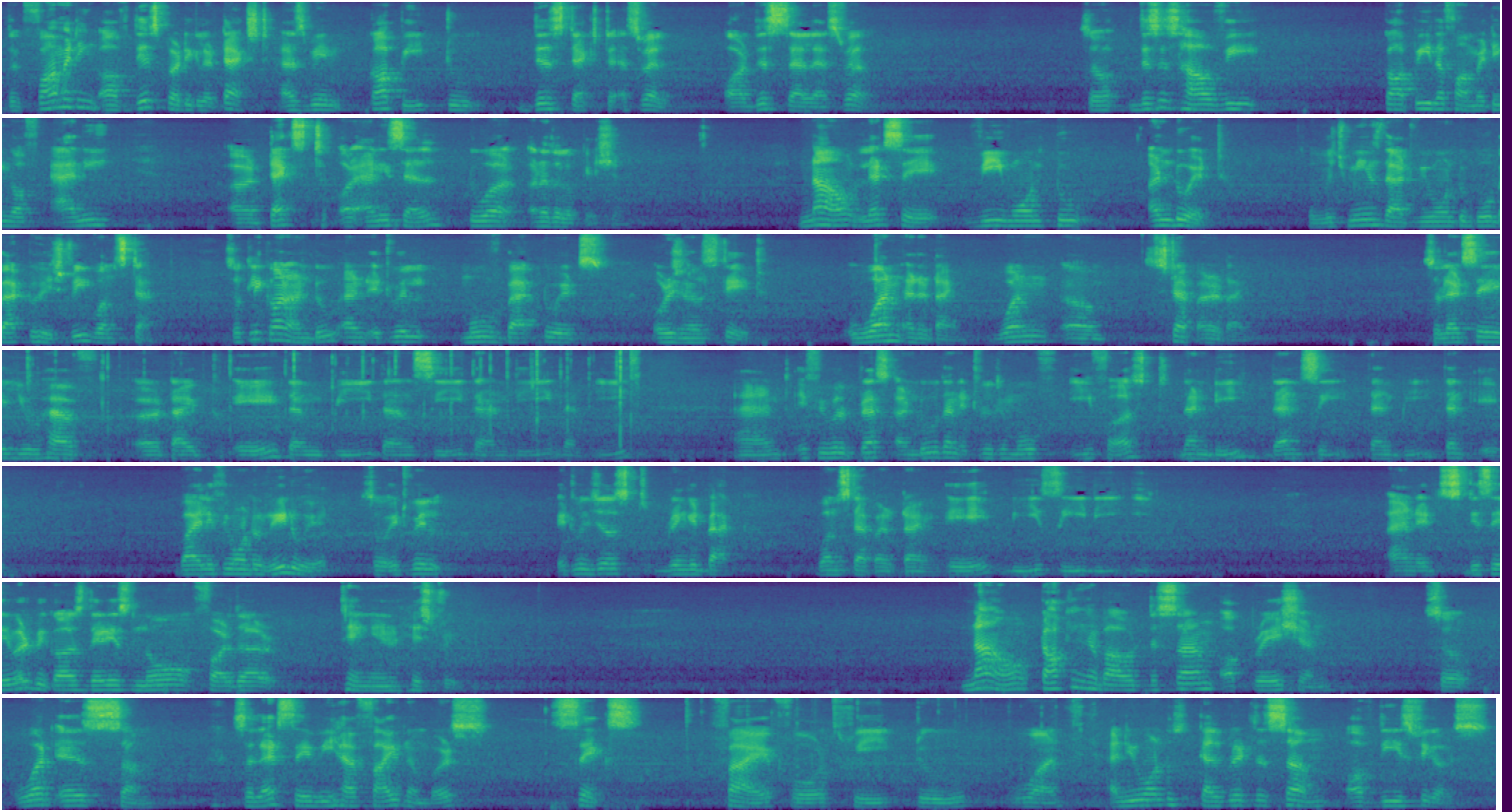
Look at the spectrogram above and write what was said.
the formatting of this particular text has been copied to this text as well or this cell as well. So this is how we copy the formatting of any uh, text or any cell to a, another location. now let's say we want to undo it. Which means that we want to go back to history one step. So click on undo and it will move back to its original state. One at a time. One um, step at a time. So let's say you have uh, typed A then B then C then D then E. And if you will press undo then it will remove E first then D then C then B then A. While if you want to redo it so it will it will just bring it back one step at a time. A B C D E. And it's disabled because there is no further thing in history now talking about the sum operation so what is sum? So let's say we have five numbers 6 5 4 3 2 1 and you want to calculate the sum of these figures.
